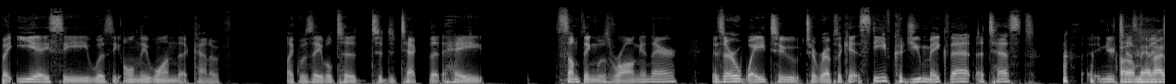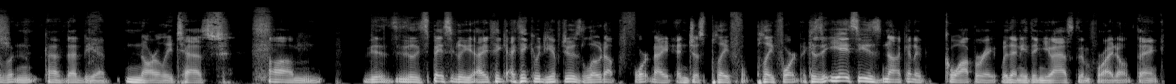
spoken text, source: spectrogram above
but EAC was the only one that kind of like was able to to detect that hey something was wrong in there. Is there a way to to replicate? Steve, could you make that a test in your test? Oh man, bench? I wouldn't. That'd be a gnarly test. Um, it's basically I think I think what you have to do is load up Fortnite and just play play Fortnite because the EAC is not going to cooperate with anything you ask them for. I don't think.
